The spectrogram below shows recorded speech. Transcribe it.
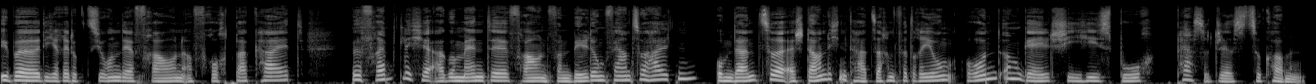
über die Reduktion der Frauen auf Fruchtbarkeit, befremdliche Argumente, Frauen von Bildung fernzuhalten, um dann zur erstaunlichen Tatsachenverdrehung rund um Gail Sheehys Buch Passages zu kommen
